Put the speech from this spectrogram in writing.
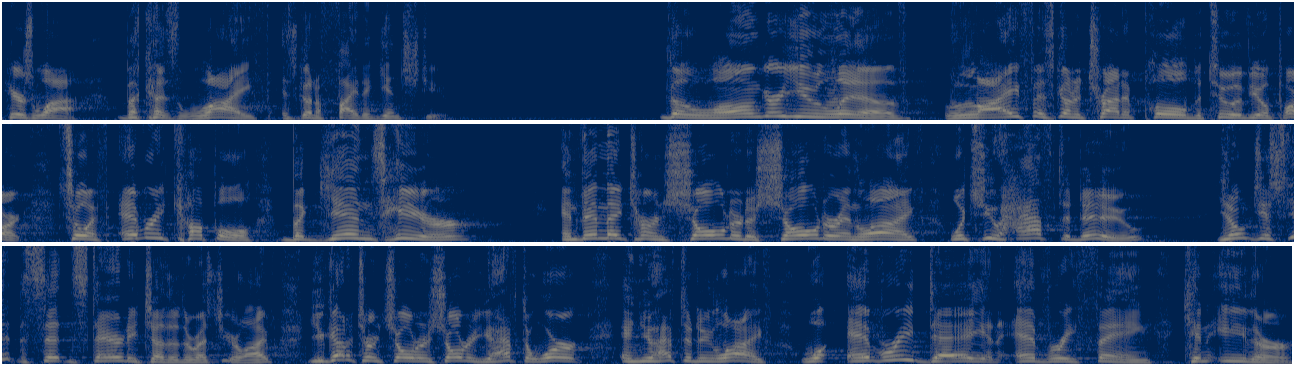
Here's why because life is going to fight against you. The longer you live, life is going to try to pull the two of you apart. So if every couple begins here and then they turn shoulder to shoulder in life, which you have to do, you don't just get to sit and stare at each other the rest of your life. You got to turn shoulder to shoulder. You have to work and you have to do life. Well, every day and everything can either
